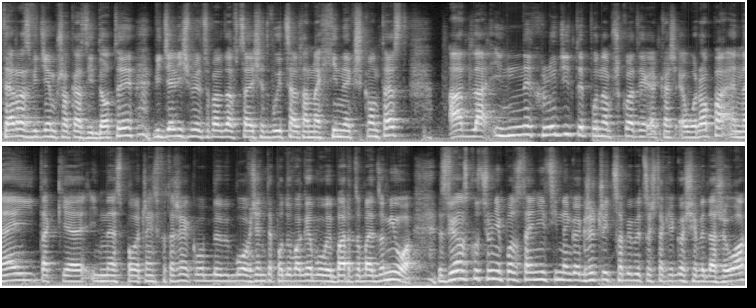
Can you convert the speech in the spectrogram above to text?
teraz widzimy przy okazji Doty, widzieliśmy co prawda w CS dwójce, ale tam na Chiny jakiś kontest, a dla innych ludzi typu na przykład jak jakaś Europa, NA, takie inne społeczeństwo też jakby było wzięte pod uwagę, byłoby bardzo, bardzo miło. W związku z czym nie pozostaje nic innego jak życzyć sobie, by coś takiego się wydarzyło,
